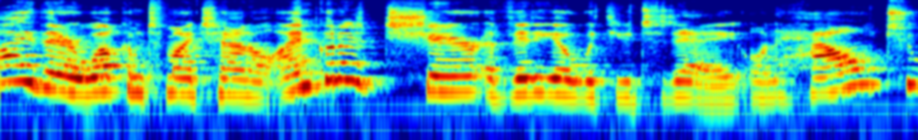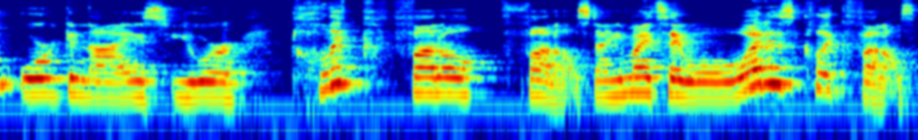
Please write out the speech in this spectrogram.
Hi there, welcome to my channel. I'm going to share a video with you today on how to organize your ClickFunnels funnels. Now you might say, well, what is ClickFunnels?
